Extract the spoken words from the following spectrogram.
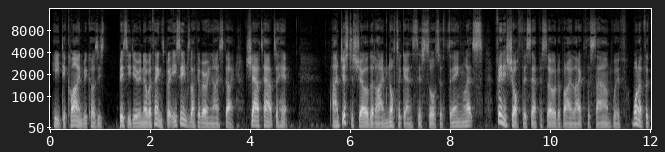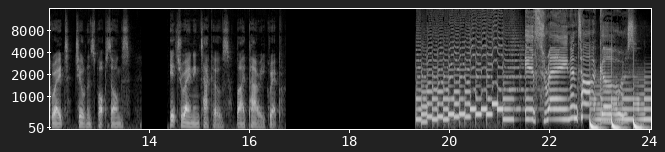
He declined because he's busy doing other things, but he seems like a very nice guy. Shout out to him. And just to show that I'm not against this sort of thing, let's finish off this episode of I Like the Sound with one of the great children's pop songs, It's Raining Tacos by Parry Gripp. It's raining tacos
